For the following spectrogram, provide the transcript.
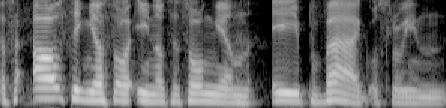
Alltså, allting jag sa innan säsongen är ju på väg att slå in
